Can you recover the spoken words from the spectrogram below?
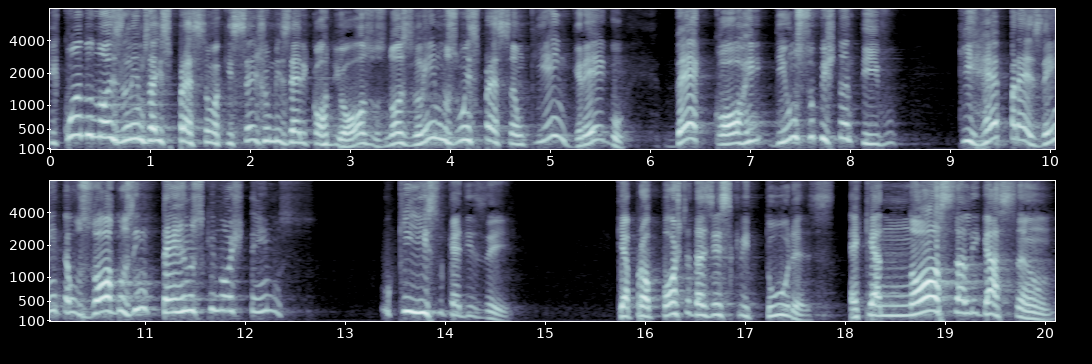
E quando nós lemos a expressão aqui, sejam misericordiosos, nós lemos uma expressão que em grego decorre de um substantivo que representa os órgãos internos que nós temos. O que isso quer dizer? Que a proposta das Escrituras é que a nossa ligação,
